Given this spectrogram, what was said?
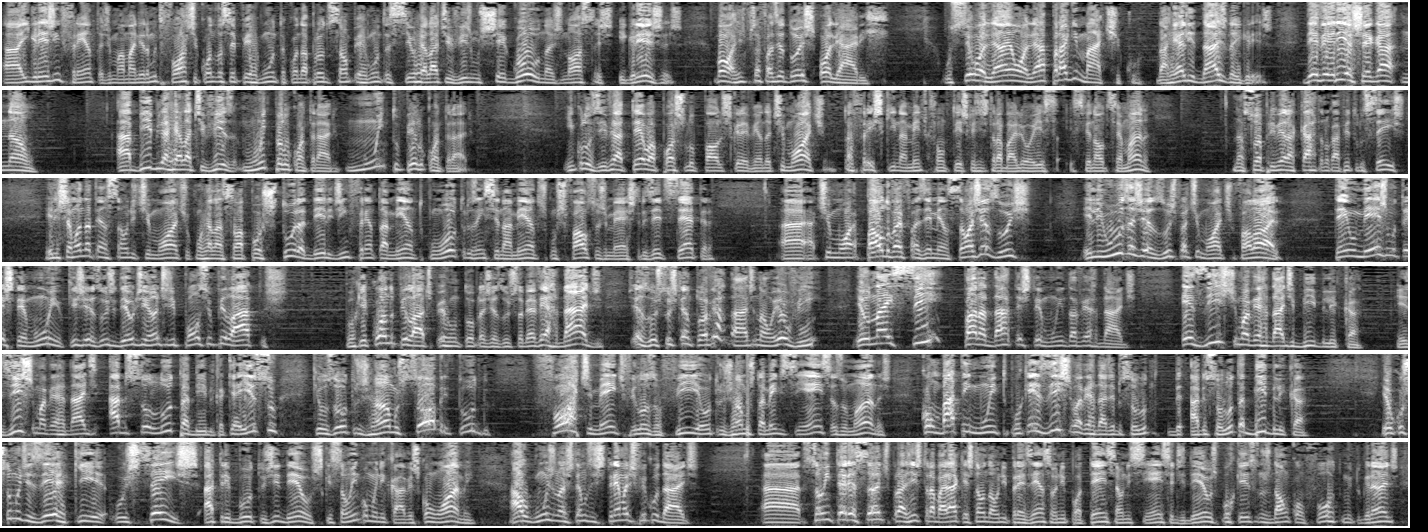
a igreja enfrenta de uma maneira muito forte. Quando você pergunta, quando a produção pergunta se o relativismo chegou nas nossas igrejas, bom, a gente precisa fazer dois olhares. O seu olhar é um olhar pragmático da realidade da igreja. Deveria chegar? Não. A Bíblia relativiza? Muito pelo contrário. Muito pelo contrário. Inclusive, até o apóstolo Paulo escrevendo a Timóteo, está fresquinho na mente, que foi um texto que a gente trabalhou esse, esse final de semana, na sua primeira carta, no capítulo 6, ele chamando a atenção de Timóteo com relação à postura dele de enfrentamento com outros ensinamentos, com os falsos mestres, etc. A Paulo vai fazer menção a Jesus. Ele usa Jesus para Timóteo. Fala, olha, tem o mesmo testemunho que Jesus deu diante de Pôncio Pilatos. Porque quando Pilatos perguntou para Jesus sobre a verdade, Jesus sustentou a verdade. Não, eu vim, eu nasci para dar testemunho da verdade. Existe uma verdade bíblica Existe uma verdade absoluta bíblica, que é isso que os outros ramos, sobretudo, fortemente filosofia, outros ramos também de ciências humanas, combatem muito, porque existe uma verdade absoluta, absoluta bíblica. Eu costumo dizer que os seis atributos de Deus, que são incomunicáveis com o homem, alguns nós temos extrema dificuldade. Ah, são interessantes para a gente trabalhar a questão da onipresença, onipotência, onisciência de Deus, porque isso nos dá um conforto muito grande.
